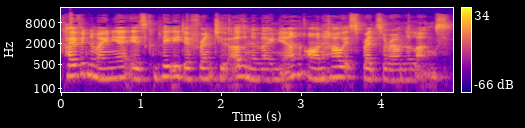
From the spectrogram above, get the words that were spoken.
COVID pneumonia is completely different to other pneumonia on how it spreads around the lungs.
